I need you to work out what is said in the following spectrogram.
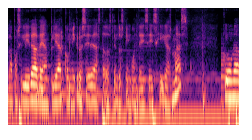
la posibilidad de ampliar con microSD hasta 256 GB más, con una,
